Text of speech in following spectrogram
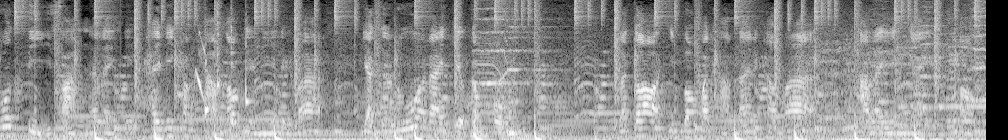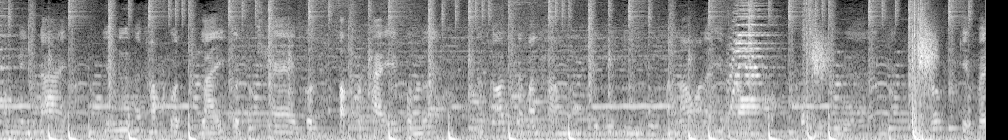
พวกสีสันอะไรเงี้ยใครมีคำถามนอกอย่างนี้หรือว่า อยากจะรู้อะไรเกี่ยวกับผม แล้วก็ inbox มาถามได้นะครับว่าอะไรยังไงตอบคอมเมนต์ได้อย่าลืมนะครับกดไลค์กดแชร์กด subscribe ให้ผมด้วยแล้วก็จะมาทำคลิปดีๆหรือมาเล่าอะไรให้ฟังเบื่ออะไรเงี้ยก็เก็บไว้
